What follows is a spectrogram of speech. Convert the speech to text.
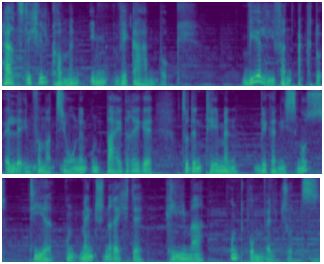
Herzlich willkommen im Veganbook. Wir liefern aktuelle Informationen und Beiträge zu den Themen Veganismus, Tier- und Menschenrechte, Klima- und Umweltschutz.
